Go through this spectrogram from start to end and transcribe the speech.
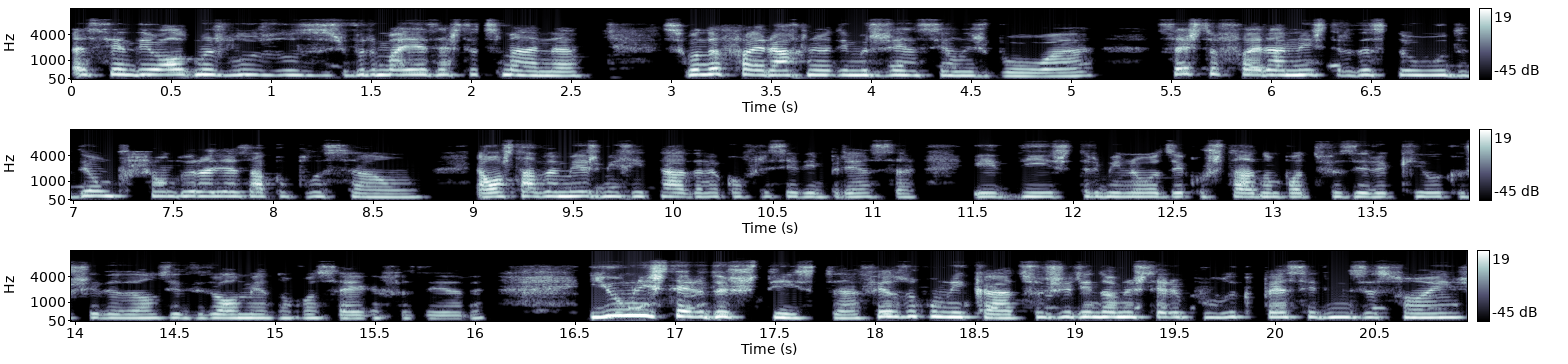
acendeu algumas luzes vermelhas esta semana. Segunda-feira, a reunião de emergência em Lisboa. Sexta-feira, a Ministra da Saúde deu um puxão de orelhas à população. Ela estava mesmo irritada na conferência de imprensa e diz, terminou a dizer que o Estado não pode fazer aquilo que os cidadãos individualmente não conseguem fazer. E o Ministério da Justiça fez um comunicado sugerindo ao Ministério Público que peça indemnizações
